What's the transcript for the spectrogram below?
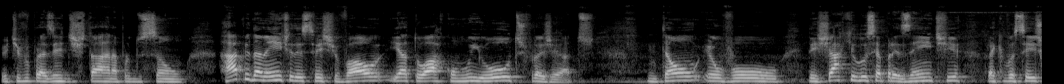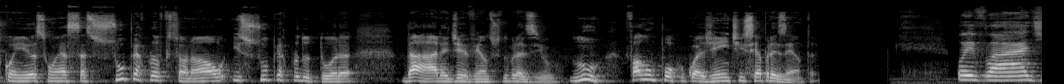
Eu tive o prazer de estar na produção rapidamente desse festival e atuar com Lu e outros projetos. Então eu vou deixar que se apresente para que vocês conheçam essa super profissional e super produtora da área de eventos do Brasil. Lu, fala um pouco com a gente e se apresenta. Oi, Vlad.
